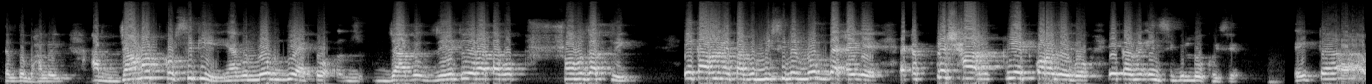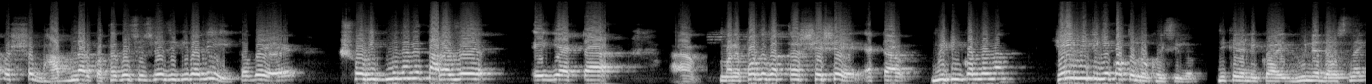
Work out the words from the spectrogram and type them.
তাহলে তো ভালোই। আর জামাত করছে কি এখন লোক দিয়ে একটু যেহেতু এরা তাকে সহযাত্রী, এ কারণে তাকে মিছিলের লোক দেখাইলে একটা প্রেসার ক্রিয়েট করা যাইব, এ কারণে এনসিপির লোক হইছে। এইটা অবশ্য ভাবনার কথা কইছে সে জিকির আলী, তবে শহীদ মিনারে তারা যে এই যে একটা মানে পদযাত্রার শেষে একটা মিটিং করল না? সেই মিটিং এ কত লোক হয়েছিল? জিকির আলী কয় নাই।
